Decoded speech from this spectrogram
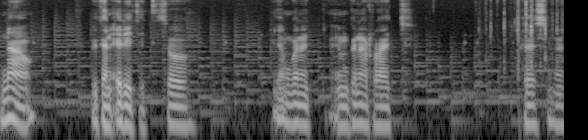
now we can edit it. So yeah, I'm gonna I'm gonna write personal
